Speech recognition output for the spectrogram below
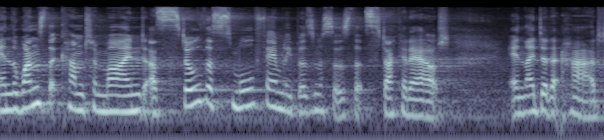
and the ones that come to mind are still the small family businesses that stuck it out, and they did it hard.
